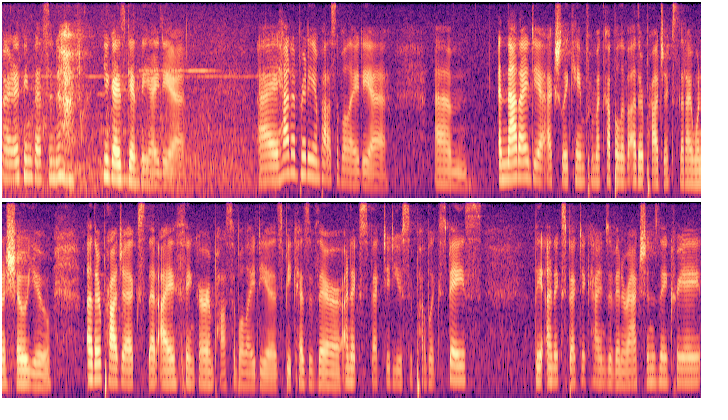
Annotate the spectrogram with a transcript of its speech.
All right, I think that's enough. You guys get the idea. I had a pretty impossible idea. Um, and that idea actually came from a couple of other projects that I want to show you. Other projects that I think are impossible ideas because of their unexpected use of public space, the unexpected kinds of interactions they create,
